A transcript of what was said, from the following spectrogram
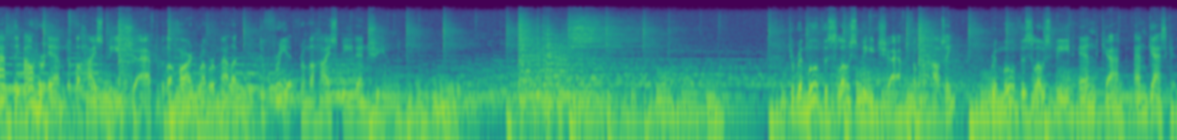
Tap the outer end of the high-speed shaft with a hard rubber mallet to free it from the high-speed end shield. To remove the slow-speed shaft from the housing, remove the slow-speed end cap and gasket.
